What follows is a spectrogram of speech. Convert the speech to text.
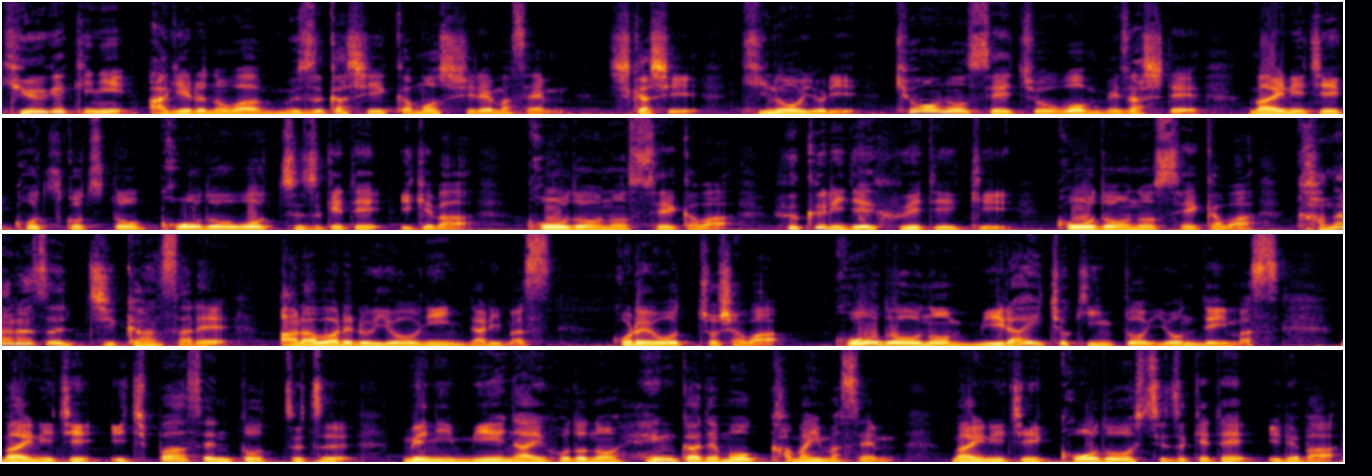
急激に上げるのは難しいかもしれません。しかし、昨日より今日の成長を目指して、毎日コツコツと行動を続けていけば、行動の成果は福利で増えていき、行動の成果は必ず時間差で現れるようになります。これを著者は行動の未来貯金と呼んでいます。毎日1%ずつ目に見えないほどの変化でも構いません。毎日行動し続けていれば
